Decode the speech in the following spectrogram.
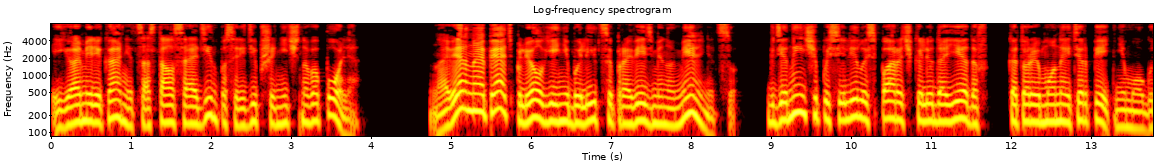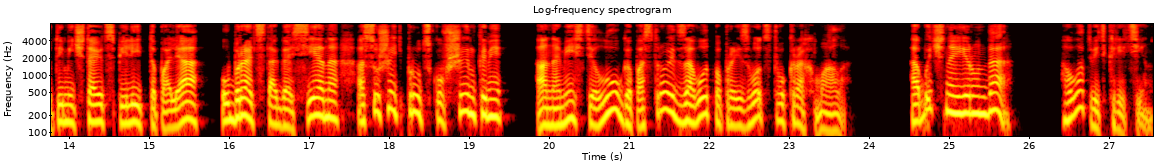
Ее американец остался один посреди пшеничного поля. Наверное, опять плел ей небылицы про ведьмину мельницу, где нынче поселилась парочка людоедов, которые Моне терпеть не могут и мечтают спилить тополя, убрать стога сена, осушить пруд с кувшинками а на месте луга построить завод по производству крахмала. Обычная ерунда. Вот ведь кретин.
